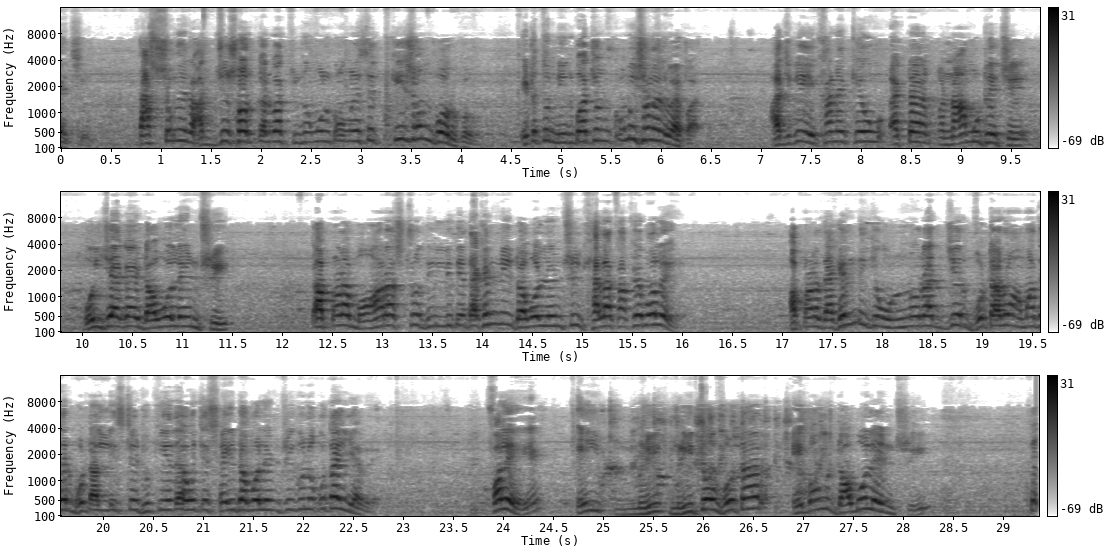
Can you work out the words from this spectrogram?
গেছে? তার সঙ্গে রাজ্য সরকার বা তৃণমূল কংগ্রেসের কি সম্পর্ক? এটা তো নির্বাচন কমিশনের ব্যাপার। আজকে এখানে কেউ একটা নাম উঠেছে ওই জায়গায় ডবল এন্ট্রি আপনারা মহারাষ্ট্র, দিল্লিতে দেখেননি ডবল এন্ট্রির খেলা কাকে বলে? আপনারা দেখেননি যে অন্য রাজ্যের ভোটারও আমাদের ভোটার লিস্টে ঢুকিয়ে দেওয়া হয়েছে, সেই ডবল এন্ট্রিগুলো কোথায় যাবে? ফলে এই মৃত ভোটার এবং ডবল এন্ট্রি তো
